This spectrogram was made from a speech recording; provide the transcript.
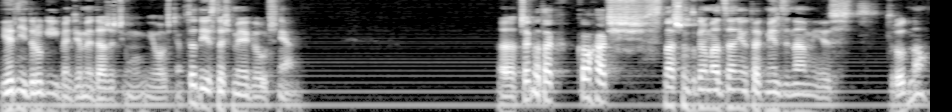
Jedni drugich będziemy darzyć miłością. Wtedy jesteśmy Jego uczniami. Czego tak kochać w naszym zgromadzeniu, tak między nami jest trudno?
